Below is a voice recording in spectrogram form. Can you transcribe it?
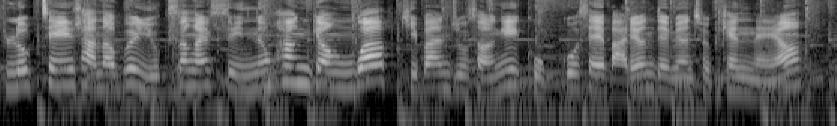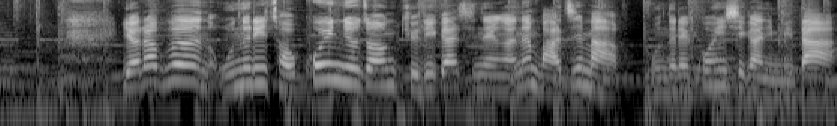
블록체인 산업을 육성할 수 있는 환경과 기반 조성이 곳곳에 마련되면 좋겠네요. 여러분, 오늘이 저 코인 요정 규리가 진행하는 마지막 오늘의 코인 시간입니다.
